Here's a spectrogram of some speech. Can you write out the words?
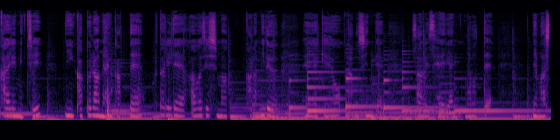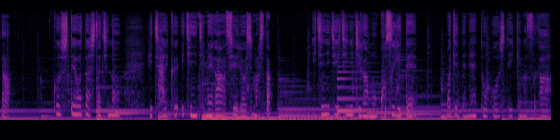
帰り道にカップラーメン買って2人で淡路島から見る、え夜景を楽しんでサービスエリアに戻って寝ました。こうして私たちのヒッチハイク1日目が終了しました。一日一日がもう濃すぎて分けてね投稿していきますが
